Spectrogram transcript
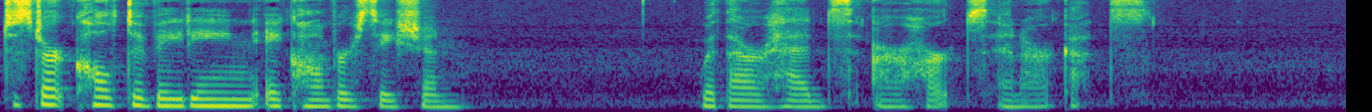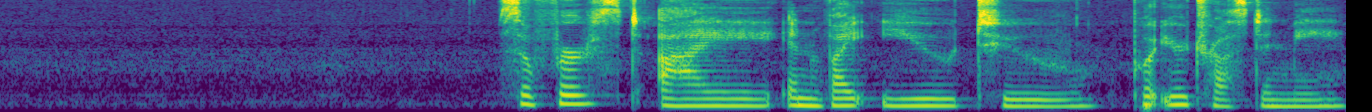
to start cultivating a conversation with our heads, our hearts, and our guts. So, first, I invite you to put your trust in me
